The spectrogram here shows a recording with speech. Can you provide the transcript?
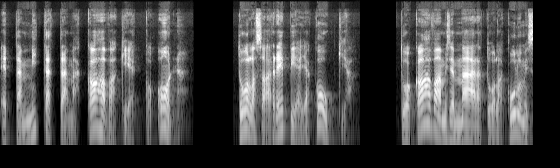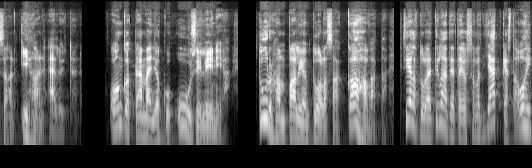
että mitä tämä kahvakiekko on. Tuolla saa repiä ja koukkia. Tuo kahvaamisen määrä tuolla kulmissa on ihan älytön. Onko tämä joku uusi linja? Turhan paljon tuolla saa kahvata. Siellä tulee tilanteita, jossa olet jätkästä ohi,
